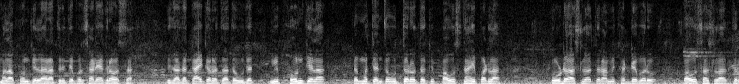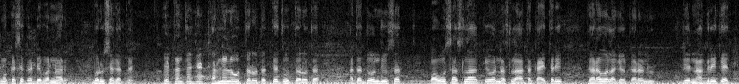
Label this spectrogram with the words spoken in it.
मला फोन केला रात्री ते पण साडे अकरा वाजता. की दादा काय करायचं? आता उद्या मी फोन केला तर मग त्यांचं उत्तर होतं की पाऊस नाही पडला कोरडं असलं तर आम्ही खड्डे भरू. पाऊस असला तर मग कसे खड्डे भरणार? भरू शकत नाही. हे त्यांचं जे ठरलेलं उत्तर होतं तेच उत्तर होतं. आता दोन दिवसात पाऊस असला किंवा नसला आता काहीतरी करावं लागेल. कारण जे नागरिक आहेत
